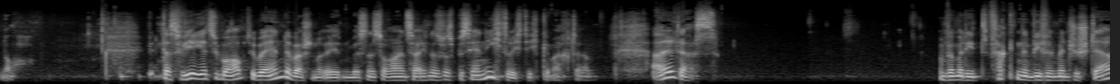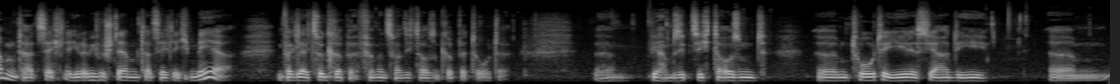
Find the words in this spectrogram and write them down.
noch. Dass wir jetzt überhaupt über Händewaschen reden müssen, ist doch ein Zeichen, dass wir es bisher nicht richtig gemacht haben. All das und wenn man die Fakten nimmt, wie viele Menschen sterben tatsächlich oder wie viele sterben tatsächlich mehr im Vergleich zur Grippe, 25.000 Grippetote. Ähm, wir haben 70.000 ähm, Tote jedes Jahr, die ähm,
